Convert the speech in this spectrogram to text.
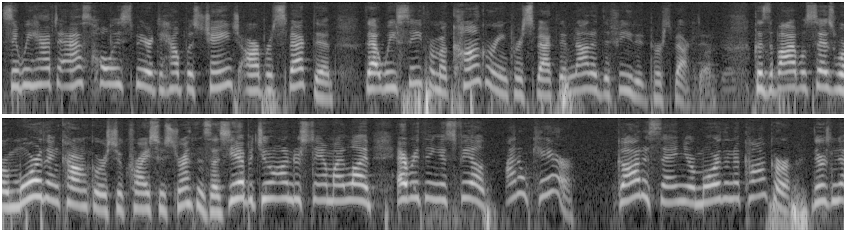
See, we have to ask Holy Spirit to help us change our perspective that we see from a conquering perspective, not a defeated perspective. Because the Bible says we're more than conquerors through Christ who strengthens us. Yeah, but you don't understand my life. Everything is failed. I don't care. God is saying you're more than a conqueror. There's no,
